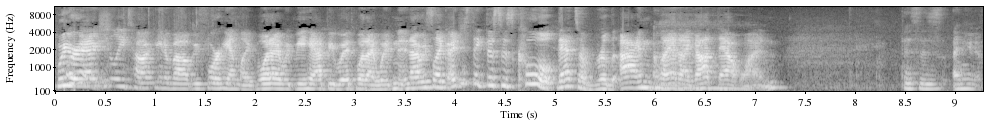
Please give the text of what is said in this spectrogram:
we were actually talking about beforehand, like what I would be happy with, what I wouldn't, and I was like, I just think this is cool. That's a really. I'm glad I got that one. This is. I need. A,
